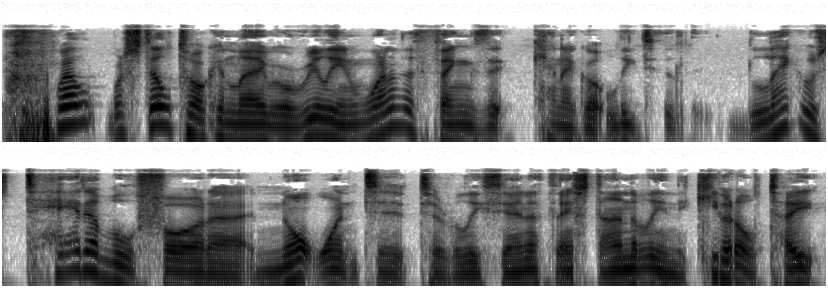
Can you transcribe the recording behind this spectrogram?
well, we're still talking Lego really, and one of the things that kind of got leaked, Lego's terrible for uh, not wanting to, to release anything standardly, and they keep it all tight.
